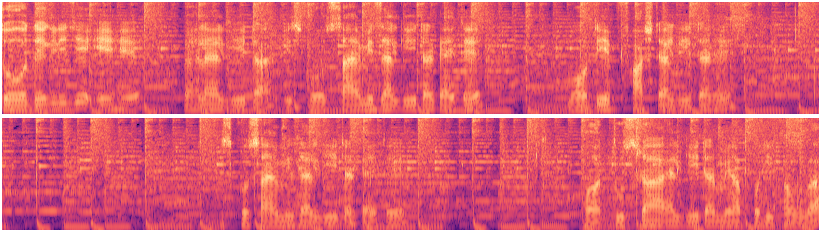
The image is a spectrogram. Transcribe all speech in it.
तो देख लीजिए, ये है पहला एलगेटर इसको साइमिज एलगेटर कहते हैं। बहुत ही फास्ट एलगेटर है। इसको साइमिस एलगेटर कहते हैं। और दूसरा एलगेटर मैं आपको दिखाऊँगा।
